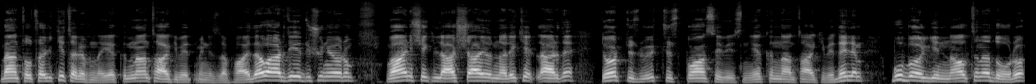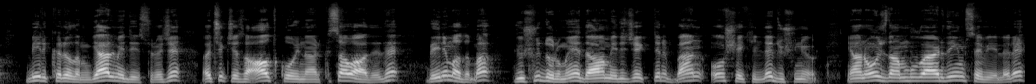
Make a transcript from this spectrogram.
ben Total 2 tarafında yakından takip etmenizde fayda var diye düşünüyorum. Ve aynı şekilde aşağı yönlü hareketlerde 400 ve 300 puan seviyesini yakından takip edelim. Bu bölgenin altına doğru bir kırılım gelmediği sürece açıkçası altcoin'ler kısa vadede benim adıma güçlü durmaya devam edecektir. Ben o şekilde düşünüyorum. Yani o yüzden bu verdiğim seviyeleri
